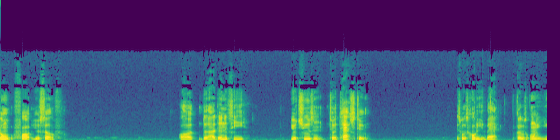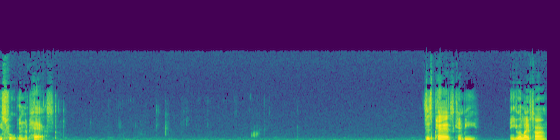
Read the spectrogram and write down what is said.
Don't fault yourself. All the identity you're choosing to attach to is what's holding you back because it was only useful in the past. This past can be in your lifetime,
